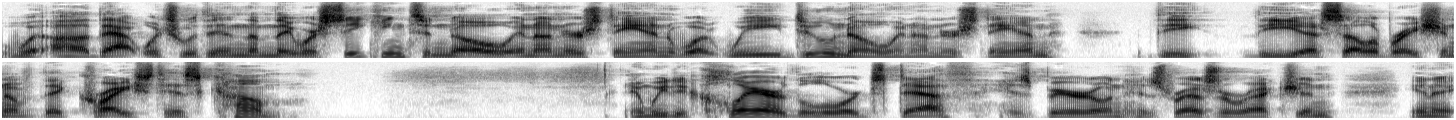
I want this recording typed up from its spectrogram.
Uh, that which within them they were seeking to know and understand what we do know and understand the the uh, celebration of that Christ has come and we declare the Lord's death, his burial, and his resurrection in a,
